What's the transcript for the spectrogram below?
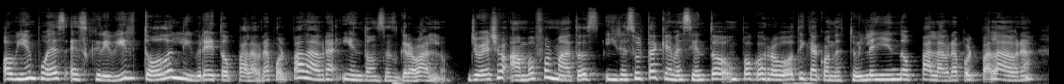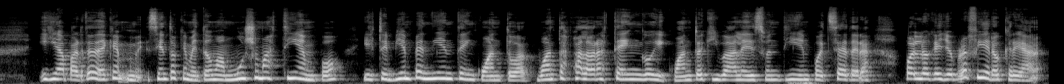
o bien puedes escribir todo el libreto palabra por palabra y entonces grabarlo. Yo he hecho ambos formatos y resulta que me siento un poco robótica cuando estoy leyendo palabra por palabra y aparte de que siento que me toma mucho más tiempo y estoy bien pendiente en cuanto a cuántas palabras tengo y cuánto equivale eso en tiempo, etcétera. Por lo que yo prefiero crear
